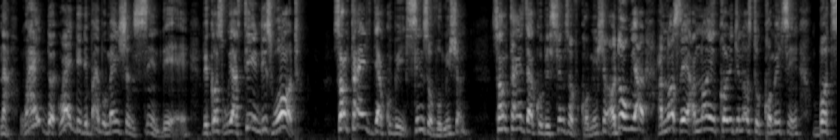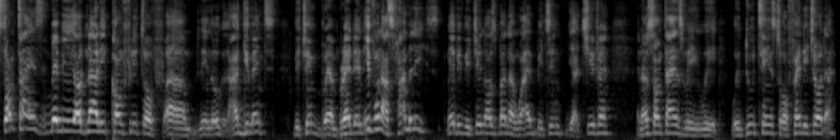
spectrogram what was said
Now, why, do, why did the Bible mention sin there? Because we are still in this world. Sometimes there could be sins of omission. Sometimes there could be sins of commission. Although we are, I'm not saying I'm not encouraging us to commit sin, but sometimes maybe ordinary conflict of um, you know argument between brethren, even as families, maybe between husband and wife, between their children, you know, sometimes we we we do things to offend each other,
